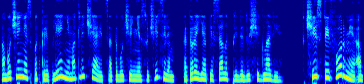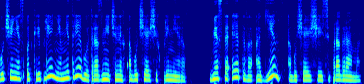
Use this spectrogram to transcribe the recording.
Обучение с подкреплением отличается от обучения с учителем, которое я описала в предыдущей главе. В чистой форме обучение с подкреплением не требует размеченных обучающих примеров. Вместо этого агент, обучающаяся программа,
